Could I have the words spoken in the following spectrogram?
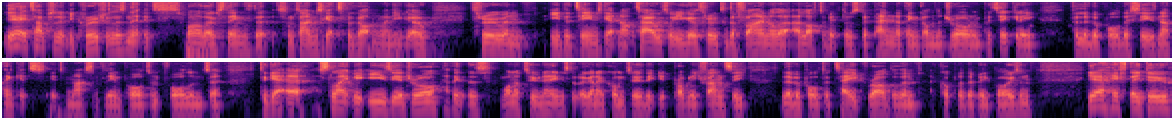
Yeah, it's absolutely crucial, isn't it? It's one of those things that sometimes gets forgotten when you go through and either teams get knocked out or you go through to the final. A lot of it does depend, I think, on the draw, and particularly for Liverpool this season, I think it's it's massively important for them to to get a, a slightly easier draw. I think there's one or two names that we're going to come to that you'd probably fancy Liverpool to take rather than a couple of the big boys. And yeah, if they do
